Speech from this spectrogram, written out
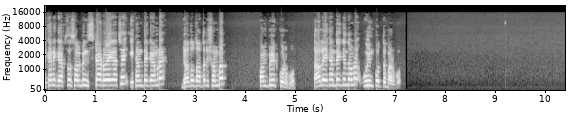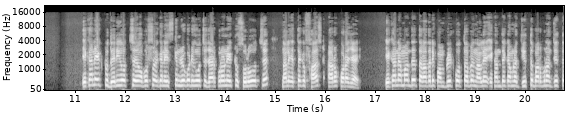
এখানে ক্যাপচা সলভিং স্টার্ট হয়ে গেছে, এখান থেকে আমরা যত তাড়াতাড়ি সম্ভব কমপ্লিট করব। তাহলে এখান থেকে কিন্তু আমরা উইন করতে পারব। এখানে একটু দেরি হচ্ছে, অবশ্য এখানে স্ক্রিন রেকর্ডিং হচ্ছে, যার কারণে একটু স্লো হচ্ছে, নাহলে এর থেকে ফাস্ট আরও করা যায়। এখানে আমাদের তাড়াতাড়ি কমপ্লিট করতে হবে, নাহলে এখান থেকে আমরা জিততে পারব না, জিততে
